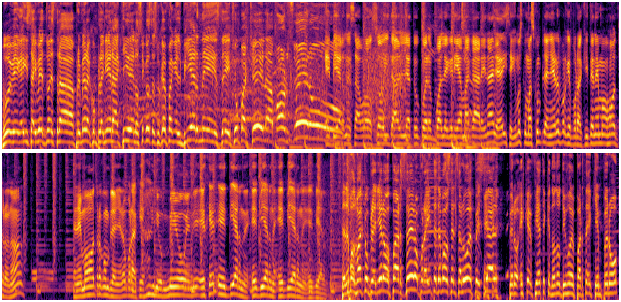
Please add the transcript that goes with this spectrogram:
Muy bien, ahí está Ivette, nuestra primera cumpleañera aquí de los hijos de su jefa en el viernes de Chupachela, parcero. Es viernes sabroso y dale a tu cuerpo alegría, Macarena. Ya, Y seguimos con más cumpleañeros porque por aquí tenemos otro, ¿no? Tenemos otro cumpleañero por aquí. Ay, Dios mío, es que es viernes, es viernes, es viernes, es viernes. Tenemos más cumpleañeros, parcero. Por ahí tenemos el saludo especial. pero es que fíjate que no nos dijo de parte de quién, pero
